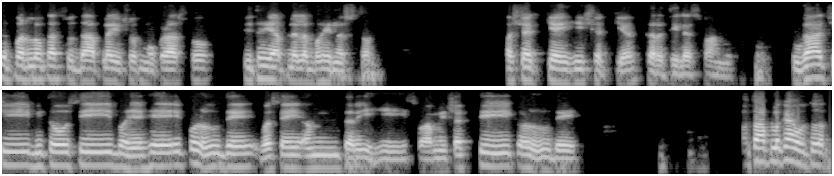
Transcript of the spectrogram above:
तर परलोकात सुद्धा आपला हिशोब मोकळा असतो. तिथेही आपल्याला भय नसतं. अशक्य ही शक्य करतील स्वामी. उगाची भीतोसी भय हे पळू दे वसे अंतरी स्वामी शक्ती कळू दे. आता आपलं काय होतं?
